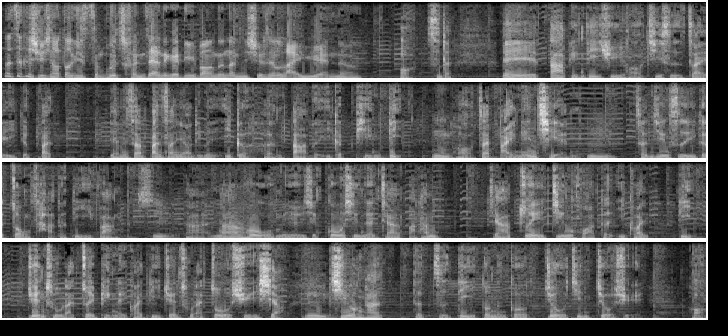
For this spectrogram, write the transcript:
那这个学校到底怎么会存在那个地方呢？那你学生来源呢？哦，是的，诶，大坪地区哈，其实在一个半阳明山半山腰里面一个很大的一个平地，嗯，哦，在百年前，嗯，曾经是一个种茶的地方，是啊，然后我们有一些郭姓人家把他们家最精华的一块地捐出来，最平的一块地捐出来做学校，嗯，希望他的子弟都能够就近就学，哦，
